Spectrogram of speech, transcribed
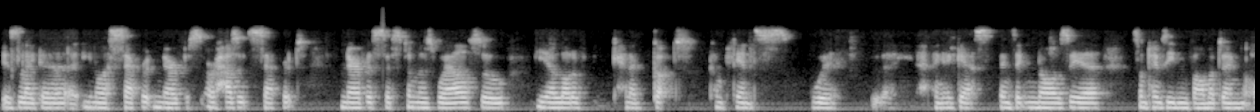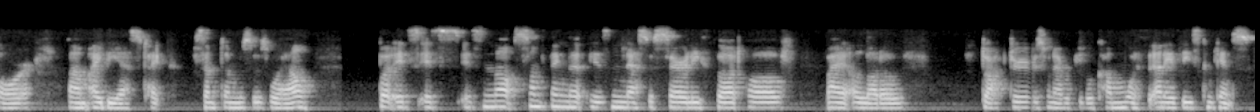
is like a you know a separate nervous or has its separate nervous system as well. So yeah, a lot of kind of gut complaints with like, I think I guess things like nausea, sometimes even vomiting or um, IBS type symptoms as well. But it's it's it's not something that is necessarily thought of by a lot of doctors whenever people come with any of these complaints.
